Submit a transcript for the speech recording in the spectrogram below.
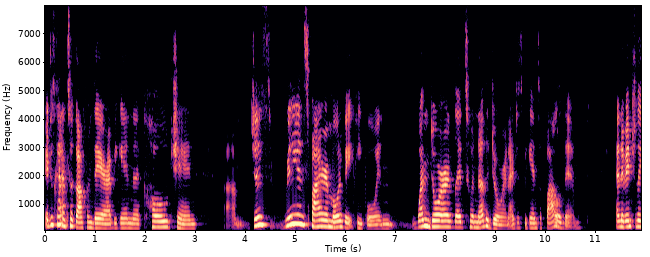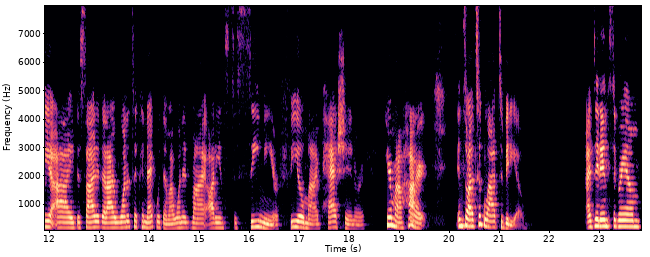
it just kind of took off from there. I began to coach and um, just really inspire and motivate people. And one door led to another door, and I just began to follow them. And eventually, I decided that I wanted to connect with them. I wanted my audience to see me or feel my passion or hear my heart. And so I took live to video. I did Instagram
